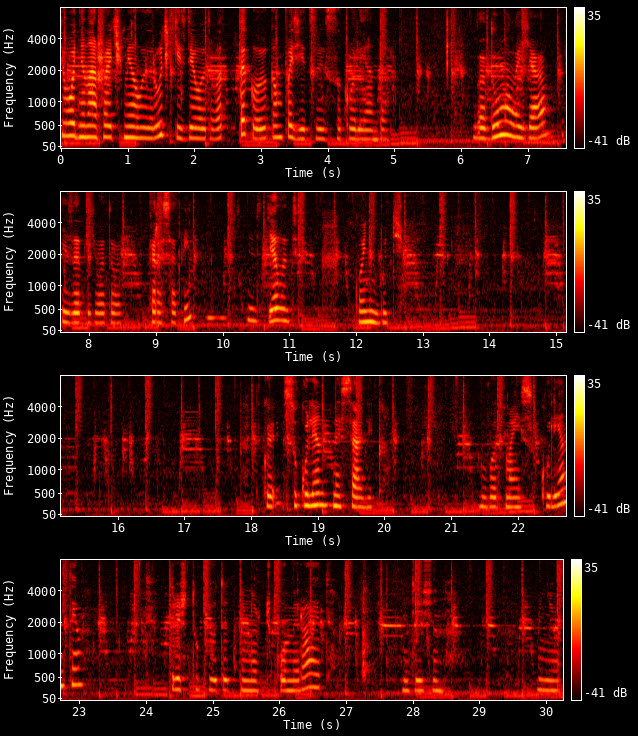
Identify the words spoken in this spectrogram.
Сегодня наши очмелые ручки сделают вот такую композицию из суккулентов. Задумала я из этой вот, вот красоты сделать какой-нибудь такой суккулентный садик. Вот мои суккуленты. Три штуки вот этот немножечко умирает. Надеюсь, он меня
